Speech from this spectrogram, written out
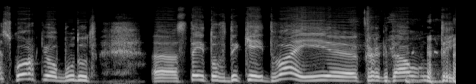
Скорпио будут э, State of Decay 2 и э, Crackdown 3.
